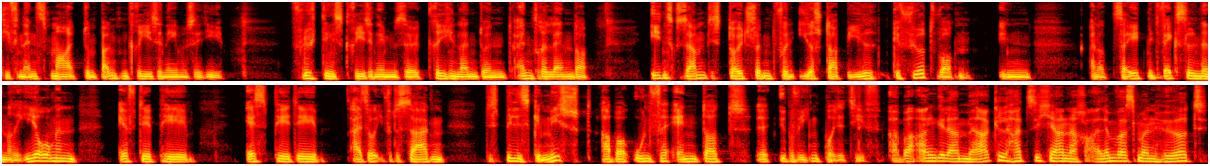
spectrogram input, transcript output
die Finanzmarkt- und Bankenkrise, nehmen Sie die Flüchtlingskrise, nehmen Sie Griechenland und andere Länder. Insgesamt ist Deutschland von ihr stabil geführt worden. In einer Zeit mit wechselnden Regierungen, FDP, SPD. Also ich würde sagen, das Bild ist gemischt, aber unverändert, äh, überwiegend positiv. Aber Angela Merkel hat sich ja nach allem, was man hört,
